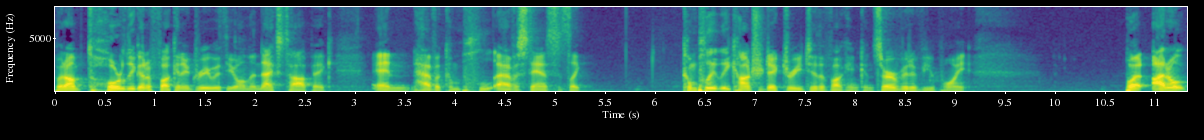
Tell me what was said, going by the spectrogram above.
but I'm totally gonna fucking agree with you on the next topic and have a complete have a stance that's like completely contradictory to the fucking conservative viewpoint. But I don't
